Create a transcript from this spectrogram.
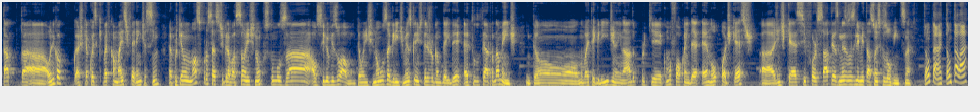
tá. tá a única. Acho que a coisa que vai ficar mais diferente assim é porque no nosso processo de gravação a gente não costuma usar auxílio visual. Então a gente não usa grid. Mesmo que a gente esteja jogando DD, é tudo teatro da mente. Então não vai ter grid nem nada, porque como o foco ainda é no podcast, a gente quer se forçar a ter as mesmas limitações que os ouvintes, né? Então tá, então tá lá.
